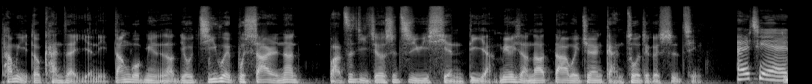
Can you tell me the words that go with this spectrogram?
他们也都看在眼里，当过兵的有机会不杀人，那把自己就是置于险地啊！没有想到大卫居然敢做这个事情，而且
